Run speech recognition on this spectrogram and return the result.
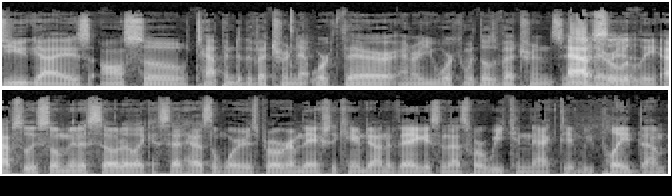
do you guys also tap into the veteran network there? And are you working with those veterans? In that area? Absolutely, absolutely. So Minnesota, like I said, has the Warriors program. They actually came down to Vegas, and that's where we connected. We played them.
